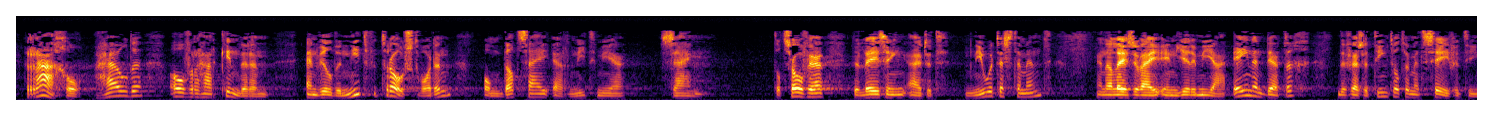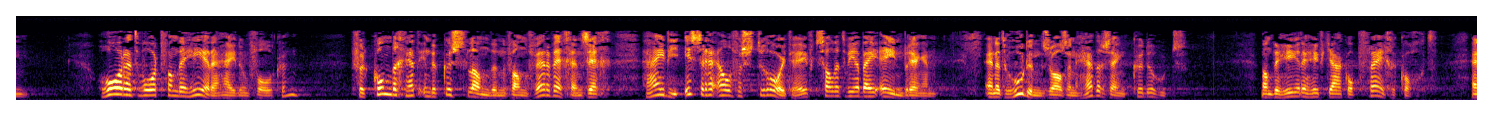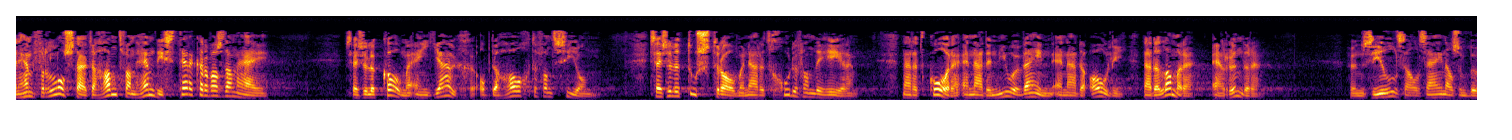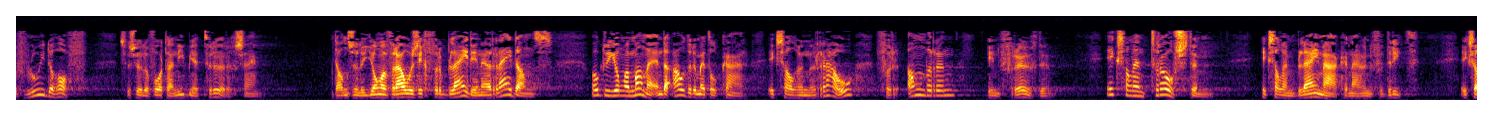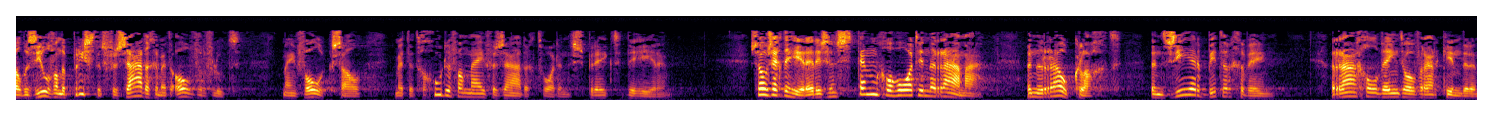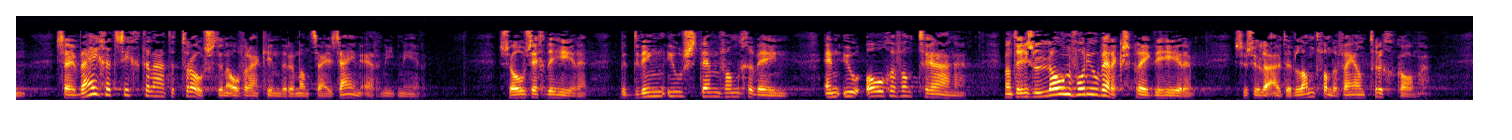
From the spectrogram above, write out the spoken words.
Rachel huilde over haar kinderen en wilde niet vertroost worden, omdat zij er niet meer zijn. Tot zover de lezing uit het Nieuwe Testament. En dan lezen wij in Jeremia 31, de versen 10 tot en met 17. Hoor het woord van de Heere, heidenvolken. Verkondig het in de kustlanden van ver weg en zeg, hij die Israël verstrooid heeft, zal het weer bijeenbrengen. En het hoeden zoals een herder zijn kudde hoedt. Want de Heere heeft Jacob vrijgekocht en hem verlost uit de hand van hem die sterker was dan hij. Zij zullen komen en juichen op de hoogte van Sion. Zij zullen toestromen naar het goede van de Heere, naar het koren en naar de nieuwe wijn en naar de olie, naar de lammeren en runderen. Hun ziel zal zijn als een bevloeide hof. Ze zullen voortaan niet meer treurig zijn. Dan zullen jonge vrouwen zich verblijden in een rijdans. Ook de jonge mannen en de ouderen met elkaar. Ik zal hun rouw veranderen in vreugde. Ik zal hen troosten. Ik zal hen blij maken naar hun verdriet. Ik zal de ziel van de priesters verzadigen met overvloed. Mijn volk zal met het goede van mij verzadigd worden, spreekt de Heer. Zo zegt de Heer, er is een stem gehoord in de Rama, een rouwklacht, een zeer bitter geween. Rachel weent over haar kinderen. Zij weigert zich te laten troosten over haar kinderen, want zij zijn er niet meer. Zo zegt de Heer, bedwing uw stem van geween en uw ogen van tranen, want er is loon voor uw werk, spreekt de Heer. Ze zullen uit het land van de vijand terugkomen.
